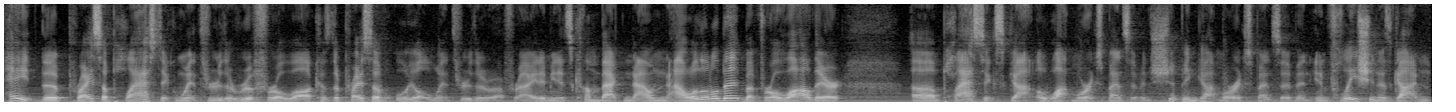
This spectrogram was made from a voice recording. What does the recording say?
hey, the price of plastic went through the roof for a while because the price of oil went through the roof, right? I mean, it's come back now, now a little bit, but for a while there, uh, plastics got a lot more expensive and shipping got more expensive and inflation has gotten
